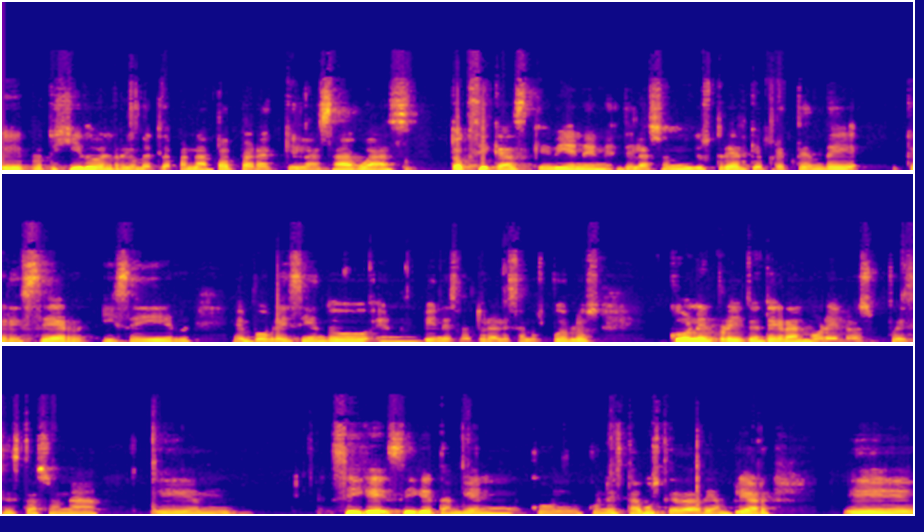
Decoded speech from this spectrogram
eh, protegido el río Metlapanapa para que las aguas tóxicas que vienen de la zona industrial que pretende crecer y seguir empobreciendo en bienes naturales a los pueblos, con el proyecto integral Morelos, pues esta zona em, sigue, sigue también con, esta búsqueda de ampliar eh,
